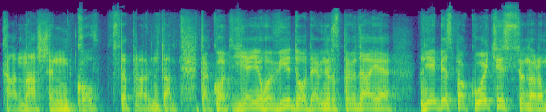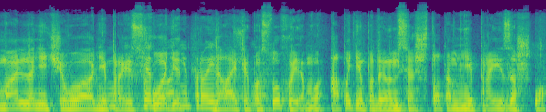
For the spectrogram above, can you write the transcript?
Канашенков. Все правильно там. Так от, є його відео, де він розповідає: не безпокойтесь, все нормально, нічого не происходит. не. Давайте послухаємо, а потім подивимося, що там не произошло.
